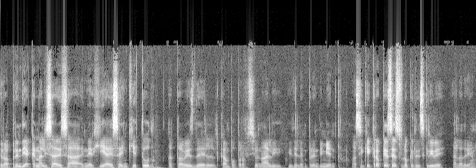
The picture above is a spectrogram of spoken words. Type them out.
pero aprendí a canalizar esa energía, esa inquietud a través del campo profesional y, y del emprendimiento. Así que creo que eso es lo que le describe al Adrián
